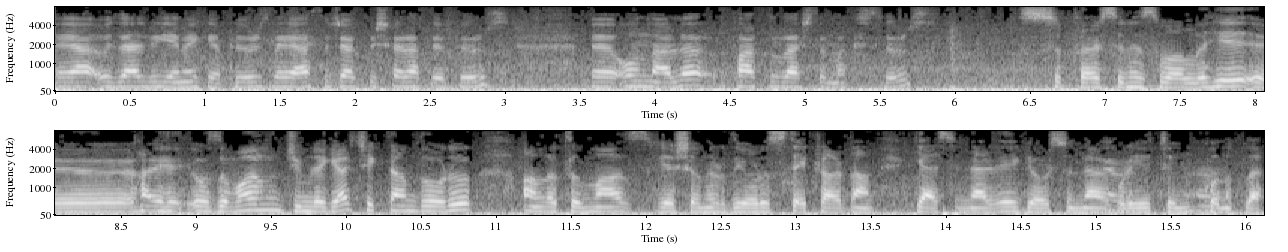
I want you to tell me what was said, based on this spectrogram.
veya özel bir yemek yapıyoruz veya sıcak bir şarap yapıyoruz. E, onlarla farklılaştırmak istiyoruz. Süpersiniz vallahi. Ee, hani o zaman cümle gerçekten doğru anlatılmaz yaşanır diyoruz tekrardan. Gelsinler ve görsünler Evet, burayı tüm evet. konuklar.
